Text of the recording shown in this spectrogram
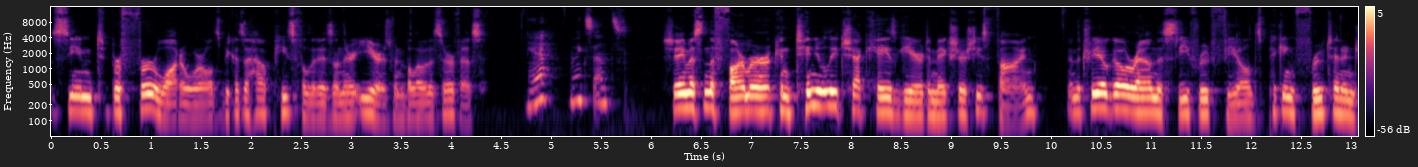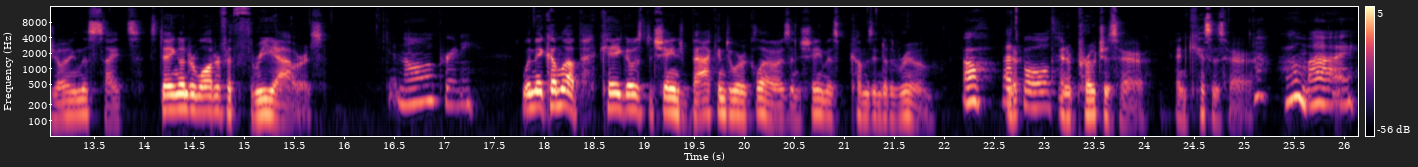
seem to prefer water worlds because of how peaceful it is on their ears when below the surface. Yeah, makes sense. Seamus and the farmer continually check Kay's gear to make sure she's fine, and the trio go around the sea fruit fields, picking fruit and enjoying the sights, staying underwater for three hours. Getting all pruny. When they come up, Kay goes to change back into her clothes, and Seamus comes into the room Oh, that's bold. and approaches her and kisses her. Oh my.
